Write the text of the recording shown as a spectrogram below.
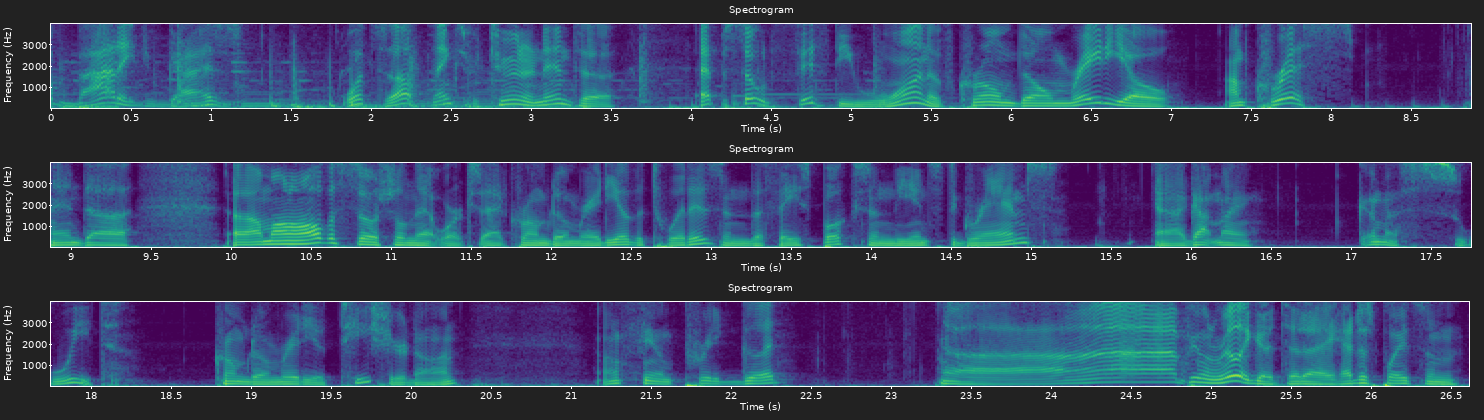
How about it, you guys? What's up? Thanks for tuning in to episode 51 of Chrome Dome Radio. I'm Chris, and uh, I'm on all the social networks at Chrome Dome Radio, the Twitters and the Facebooks and the Instagrams. Uh, I got my got my sweet Chrome Dome Radio T-shirt on. I'm feeling pretty good. Uh, I'm feeling really good today. I just played some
